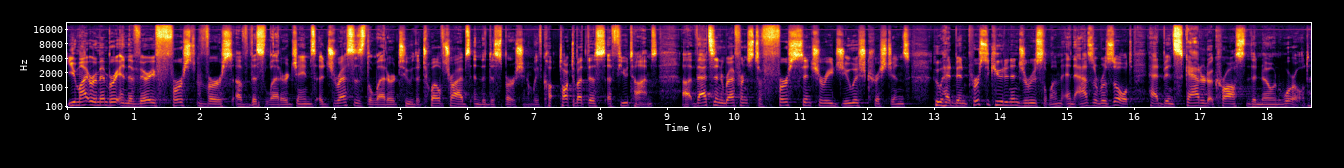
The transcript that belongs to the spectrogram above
you might remember in the very first verse of this letter, letter, James addresses the letter to the 12 tribes in the dispersion. We've ca- talked about this a few times. Uh, that's in reference to first century Jewish Christians who had been persecuted in Jerusalem and as a result had been scattered across the known world.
